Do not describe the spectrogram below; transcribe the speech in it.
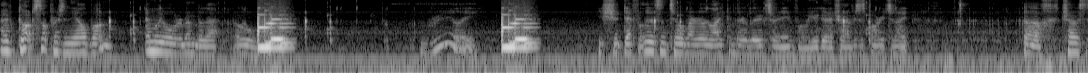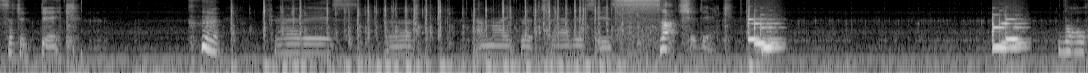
I've got to stop pressing the L button. Emily will remember that. Oh. Really? You should definitely listen to them. I really like them. Their lyrics are info. You're going to Travis's party tonight. Ugh, Travis is such a dick. Travis, uh, I might, but Travis is such a dick. Lol,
